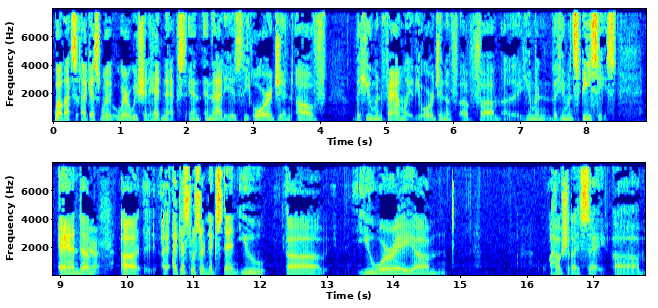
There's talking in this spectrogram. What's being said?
Well, that's, I guess, where, where we should head next, and, and that is the origin of the human family, the origin of, of um, human, the human species. And um, yeah. uh, I, I guess to a certain extent, you uh, you were a um, how should I say um,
